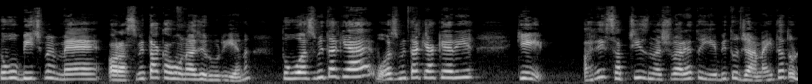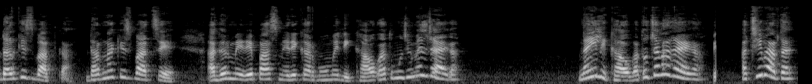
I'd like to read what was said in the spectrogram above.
तो वो बीच में मैं और अस्मिता का होना ज़रूरी है ना? तो वो अस्मिता क्या है? वो अस्मिता क्या कह रही है कि अरे, सब चीज़ नश्वर है तो ये भी तो जाना ही था तो डर किस बात का? डरना किस बात से है? अगर मेरे पास मेरे कर्मों में लिखा होगा तो मुझे मिल जाएगा। नहीं लिखा होगा तो चला जाएगा। अच्छी बात है,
